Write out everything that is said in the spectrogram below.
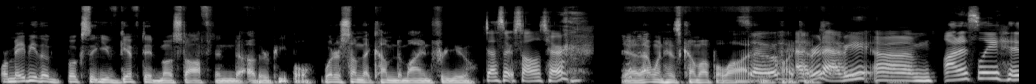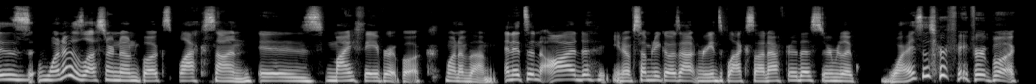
or maybe the books that you've gifted most often to other people. What are some that come to mind for you? Desert Solitaire. Yeah, that one has come up a lot. So. Edward Abbey, um, honestly, his one of his lesser known books, Black Sun, is my favorite book. One of them, and it's an odd, you know, if somebody goes out and reads Black Sun after this, they're gonna be like. Why is this her favorite book?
